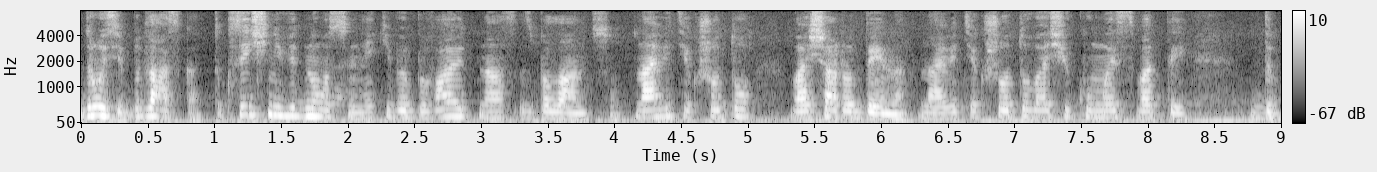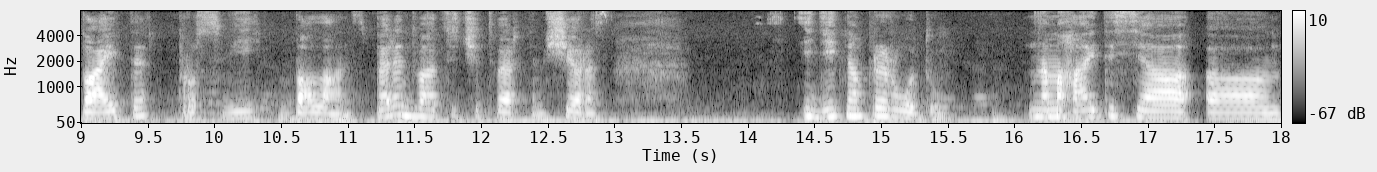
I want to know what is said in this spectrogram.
Друзі, будь ласка, токсичні відносини, які вибивають нас з балансу, навіть якщо то ваша родина, навіть якщо то ваші куми свати, дбайте про свій баланс. Перед 24-м, ще раз, ідіть на природу, намагайтеся е,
